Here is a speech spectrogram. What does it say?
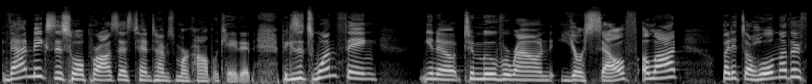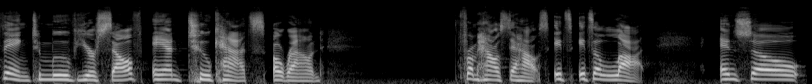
that makes this whole process 10 times more complicated because it's one thing, you know, to move around yourself a lot, but it's a whole nother thing to move yourself and two cats around from house to house. It's it's a lot. And so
